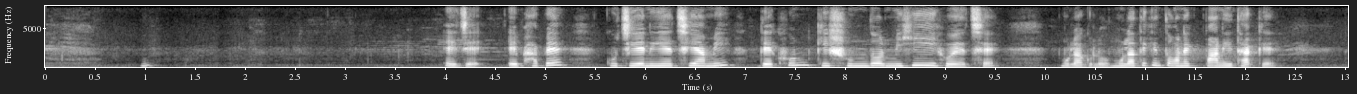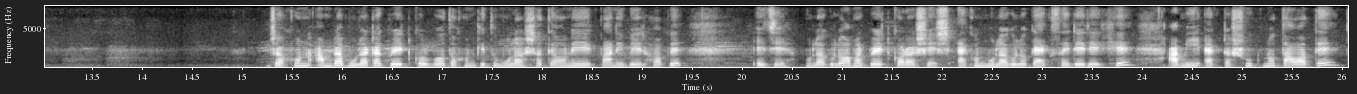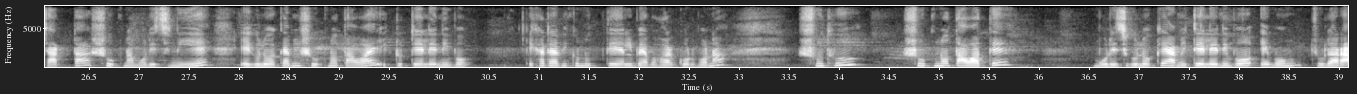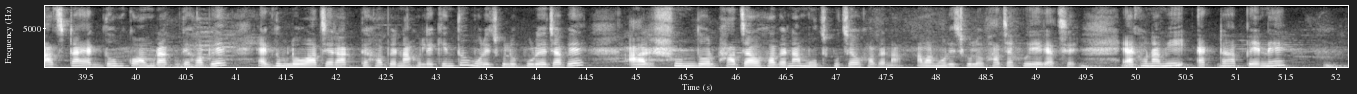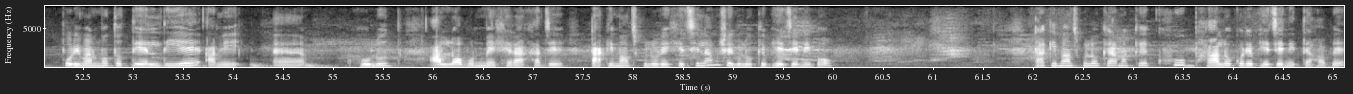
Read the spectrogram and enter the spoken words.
এই যে, এভাবে কুচিয়ে নিয়েছি আমি। দেখুন কি সুন্দর মিহি হয়েছে মূলাগুলো। মূলাতে কিন্তু অনেক পানি থাকে। যখন আমরা মূলাটা গ্রেট করব, তখন কিন্তু মূলার সাথে অনেক পানি বের হবে। এই যে, মূলাগুলো আমার গ্রেট করা শেষ। এখন মূলাগুলোকে এক সাইডে রেখে আমি একটা শুকনো তাওয়াতে চারটা শুকনা মরিচ নিয়ে এগুলোকে আমি শুকনো তাওয়ায় একটু টেলে নিব। এখানে আমি কোনো তেল ব্যবহার করব না। শুধু শুকনো তাওয়াতে মরিচগুলোকে আমি টেলে নিব এবং চুলার আঁচটা একদম কম রাখতে হবে, একদম লো আঁচে রাখতে হবে, না হলে কিন্তু মরিচগুলো পুড়ে যাবে আর সুন্দর ভাজাও হবে না, মুচমুচেও হবে না। আমার মরিচগুলো ভাজা হয়ে গেছে। এখন আমি একটা প্যানে পরিমাণ মতো তেল দিয়ে আমি হলুদ আর লবণ মেখে রাখা যে টাকি মাছগুলো রেখেছিলাম সেগুলোকে ভেজে নিব। টাকি মাছগুলোকে আমাকে খুব ভালো করে ভেজে নিতে হবে।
